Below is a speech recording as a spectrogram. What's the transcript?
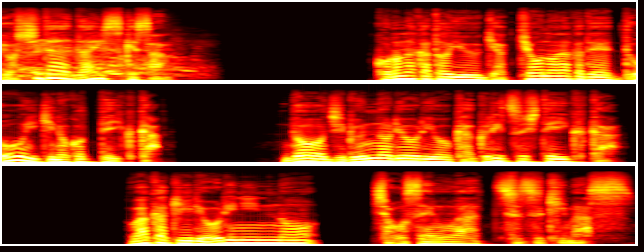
吉田大輔さん。コロナ禍という逆境の中でどう生き残っていくか。どう自分の料理を確立していくか。若き料理人の挑戦は続きます。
